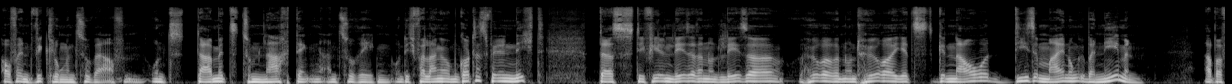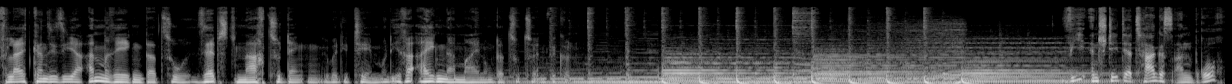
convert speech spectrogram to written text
auf Entwicklungen zu werfen und damit zum Nachdenken anzuregen. Und ich verlange um Gottes Willen nicht, dass die vielen Leserinnen und Leser, Hörerinnen und Hörer jetzt genau diese Meinung übernehmen. Aber vielleicht kann sie sie ja anregen dazu, selbst nachzudenken über die Themen und ihre eigene Meinung dazu zu entwickeln. Wie entsteht der Tagesanbruch?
